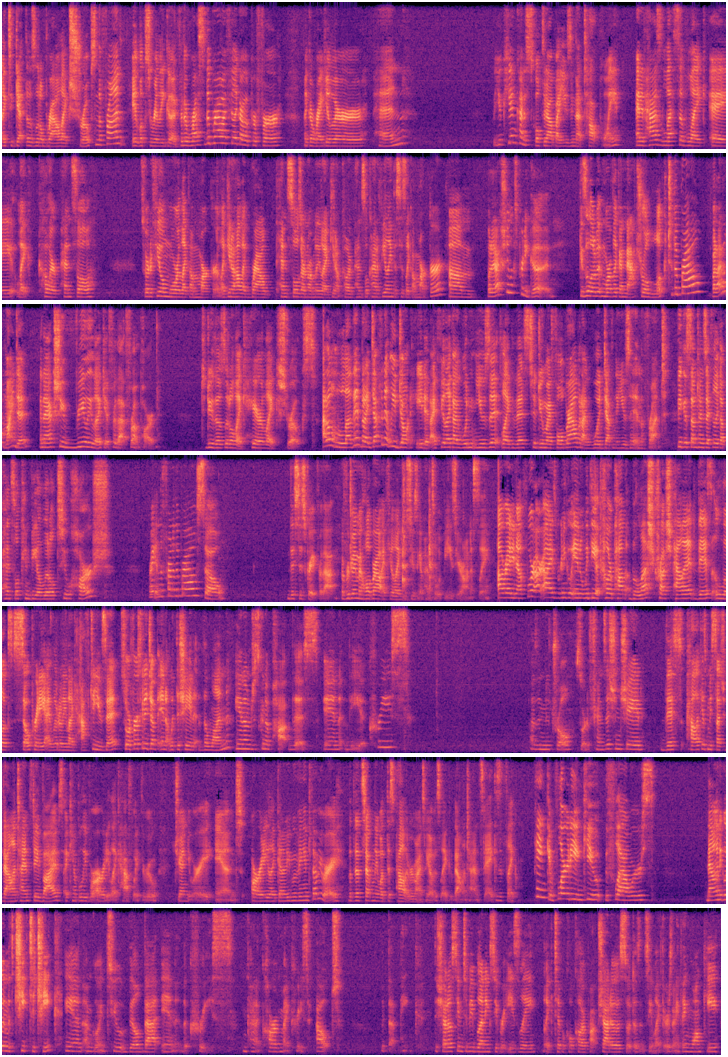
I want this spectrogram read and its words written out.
Like to get those little brow like strokes in the front, it looks really good. For the rest of the brow, I feel like I would prefer like a regular pen. But you can kind of sculpt it out by using that top point. And it has less of like a like color pencil sort of feel more like a marker. Like, you know how like brow pencils are normally like, you know, color pencil kind of feeling. This is like a marker. Um, but it actually looks pretty good. Gives a little bit more of like a natural look to the brow, but I don't mind it. And I actually really like it for that front part to do those little like hair-like strokes. I don't love it, but I definitely don't hate it. I feel like I wouldn't use it like this to do my full brow, but I would definitely use it in the front. Because sometimes I feel like a pencil can be a little too harsh right in the front of the brow, so this is great for that. But for doing my whole brow, I feel like just using a pencil would be easier, honestly. Alrighty, now for our eyes, we're gonna go in with the ColourPop Blush Crush palette. This looks so pretty. I literally like have to use it. So we're first gonna jump in with the shade The One. And I'm just gonna pop this in the crease as a neutral sort of transition shade. This palette gives me such Valentine's Day vibes. I can't believe we're already like halfway through January and already like gonna be moving into February. But that's definitely what this palette reminds me of is like Valentine's Day because it's like pink and flirty and cute with flowers. Now I'm gonna go in with Cheek to Cheek and I'm going to build that in the crease and kind of carve my crease out with that pink. The shadows seem to be blending super easily, like typical ColourPop shadows, so it doesn't seem like there's anything wonky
